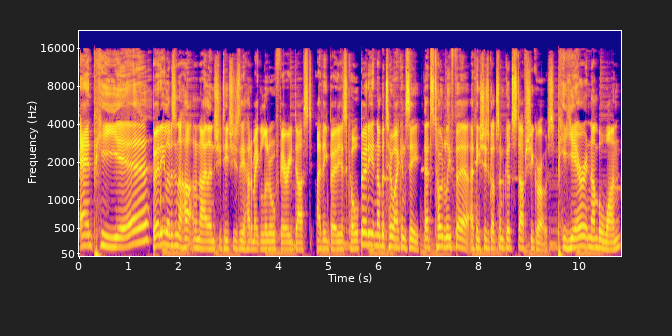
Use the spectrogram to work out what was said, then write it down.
and Pierre. Birdie lives in a hut on an island. She teaches you how to make little fairy dust. I think Birdie is cool. Birdie at number two, I can see. That's totally fair. I think she's got some good stuff she grows. Pierre at number one.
